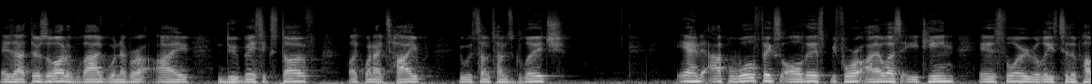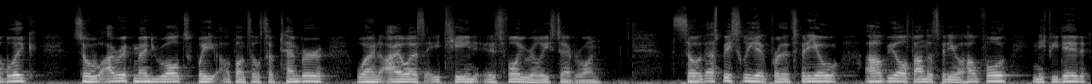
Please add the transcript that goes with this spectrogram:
is that there's a lot of lag whenever I do basic stuff, like when I type, it would sometimes glitch. And Apple will fix all this before iOS 18 is fully released to the public, so I recommend you all to wait up until September when iOS 18 is fully released to everyone. So that's basically it for this video. I hope you all found this video helpful, and if you did,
